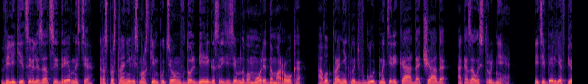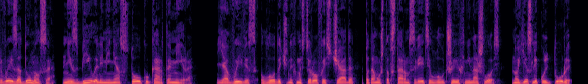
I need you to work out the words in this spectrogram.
Великие цивилизации древности распространились морским путем вдоль берега Средиземного моря до Марокко, а вот проникнуть вглубь материка до Чада оказалось труднее – и теперь я впервые задумался, не сбила ли меня с толку карта мира. Я вывез лодочных мастеров из чада, потому что в Старом Свете лучше их не нашлось. Но если культуры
